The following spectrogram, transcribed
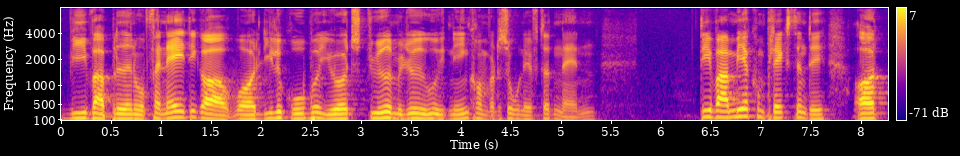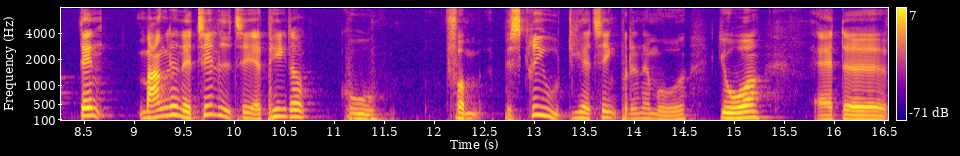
vi var blevet nogle fanatikere, hvor en lille gruppe i øvrigt styrede miljøet ud i den ene konfrontation efter den anden det var mere komplekst end det. Og den manglende tillid til, at Peter kunne for, beskrive de her ting på den her måde, gjorde, at øh,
